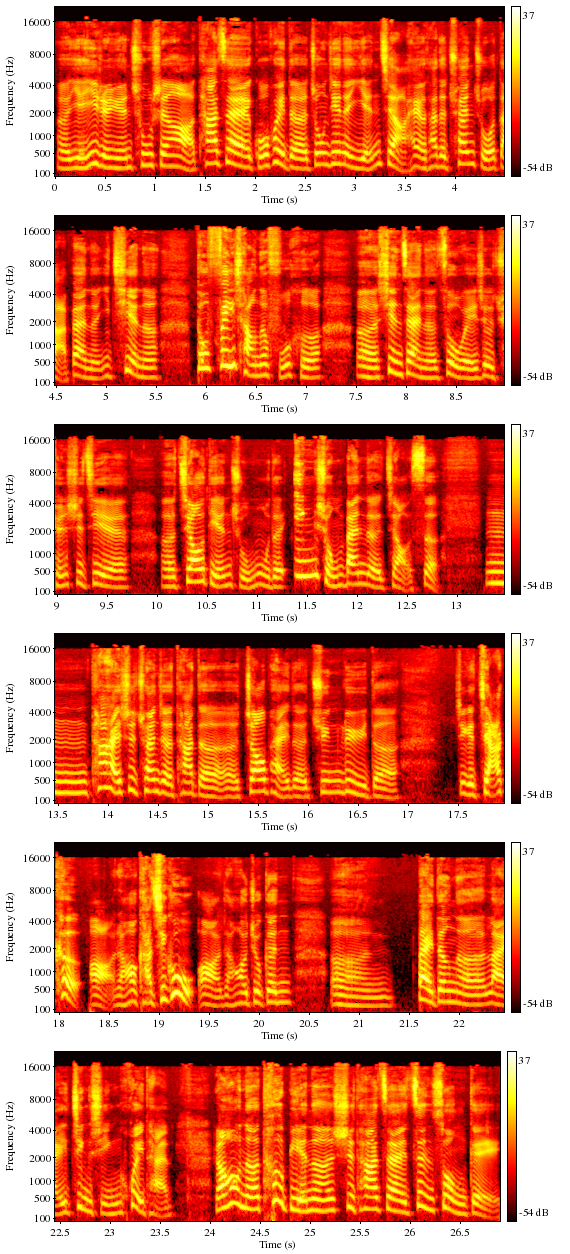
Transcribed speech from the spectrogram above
呃，演艺人员出身啊，他在国会的中间的演讲，还有他的穿着打扮呢，一切呢都非常的符合。呃，现在呢，作为这个全世界呃焦点瞩目的英雄般的角色，嗯，他还是穿着他的、招牌的军绿的这个夹克啊，然后卡其裤啊，然后就跟嗯、拜登呢来进行会谈，然后呢，特别呢是他在赠送给。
